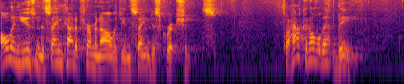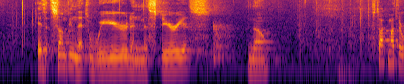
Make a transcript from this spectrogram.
All in using the same kind of terminology and the same descriptions. So, how can all that be? Is it something that's weird and mysterious? No. It's talking about the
